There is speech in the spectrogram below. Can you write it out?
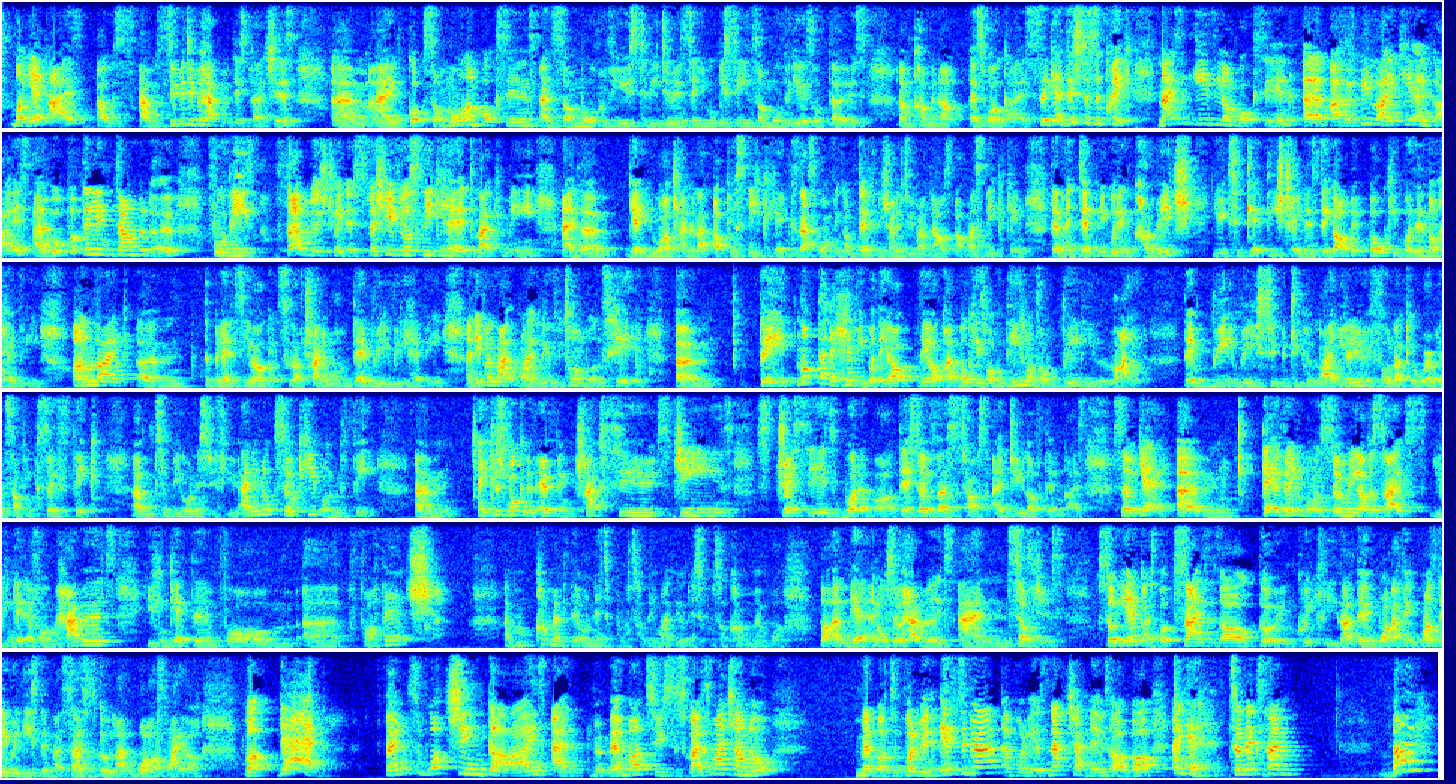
but yeah guys i was i'm super duper happy with this purchase. Um i've got some more unboxings and some more reviews to be doing so you will be seeing some more videos of those um coming up as well guys. So yeah this is just a quick nice and easy unboxing. Um i hope you like it and guys i will put the link down below for these fabulous trainers especially if you're a sneakerhead like me and um yeah you are trying to like up your sneaker game because that's one thing i'm definitely trying to do right now is up my sneaker game then i definitely would encourage you to get these trainers. They are a bit bulky but they're not heavy. Unlike um the balenciagas because i've tried them on they're really really heavy. And even like my louis vuitton ones here um they not that they're heavy but they are they are quite bulky as well but these ones are really light they're really really super duper light. You don't even feel like you're wearing something so thick um, to be honest with you. And it looks so cute on the feet. Um, and you can just rock it with everything. Tracksuits jeans dresses whatever. They're so versatile so i do love them guys. So yeah um, they're available on so many other sites. You can get them from harrods. You can get them from uh, farfetch. I can't remember if they're on Net-a-Porter. They might be on Net-a-Porter. I can't remember. But um, yeah, and also Harrods and Selfridges. So yeah, guys, but sizes are going quickly. Like they, I think once they release them, like sizes go like wildfire. But yeah, thanks for watching, guys, and remember to subscribe to my channel. Remember to follow me on Instagram and follow me on Snapchat. Names are above. And yeah, till next time. Bye.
